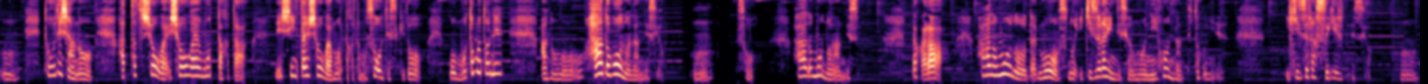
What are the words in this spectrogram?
うん。当事者の発達障害、障害を持った方、ね、身体障害を持った方もそうですけど、もう元々ね、あのー、ハードモードなんですよ。うん。そう。ハードモードなんです。だから、ハードモードでも、その生きづらいんですよ。もう日本なんて特にね、生きづらすぎるんですよ。うん。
